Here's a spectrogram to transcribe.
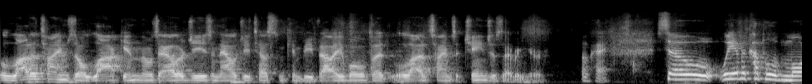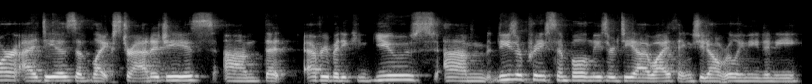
a lot of times they'll lock in those allergies and allergy testing can be valuable, but a lot of times it changes every year. Okay. So we have a couple of more ideas of like strategies um, that everybody can use. Um, these are pretty simple and these are DIY things. You don't really need any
